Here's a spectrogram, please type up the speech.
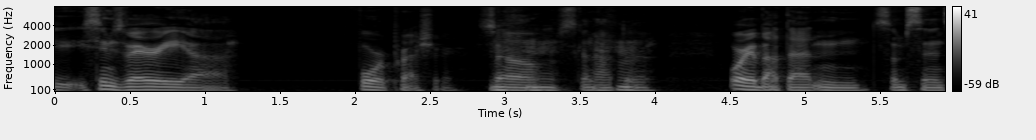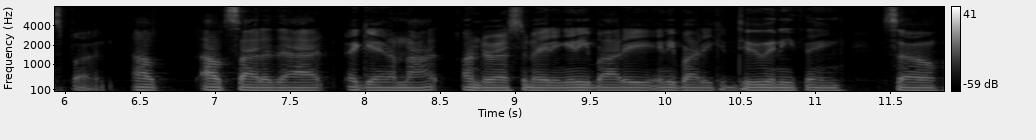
he he seems very uh, forward pressure, so Mhm, I'm just gonna have mhm. to worry about that in some sense. But out outside of that, again, I'm not underestimating anybody. Anybody could do anything. So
